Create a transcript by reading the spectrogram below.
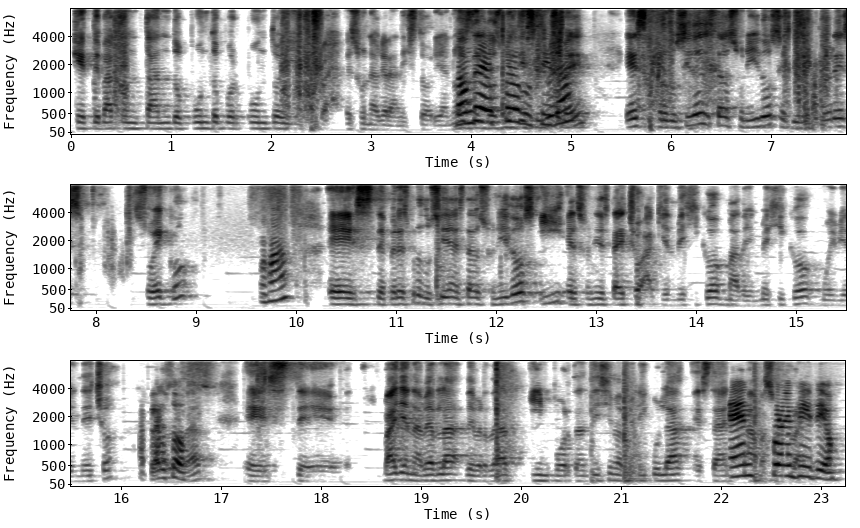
que te va contando punto por punto y es una gran historia. ¿no? ¿Dónde es, producida? Es producida en Estados Unidos, el director es sueco. Ajá. Este, pero es producida en Estados Unidos y el sonido está hecho aquí en México, Made in México, muy bien hecho. la Aplausos. Este, vayan a verla, de verdad, importantísima película. Está en, En Amazon Prime Prime. Video.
